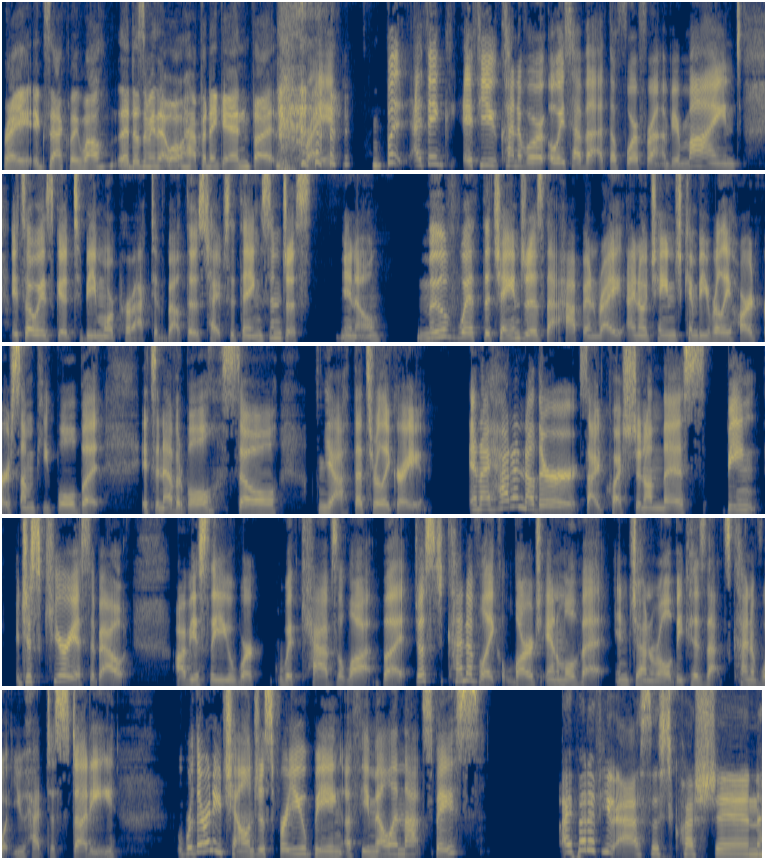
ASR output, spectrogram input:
Right, exactly. Well, that doesn't mean that won't happen again, but right. But I think if you kind of always have that at the forefront of your mind, it's always good to be more proactive about those types of things and just, you know, move with the changes that happen, right? I know change can be really hard for some people, but it's inevitable. So, yeah, that's really great. And I had another side question on this, being just curious about obviously you work with calves a lot, but just kind of like large animal vet in general, because that's kind of what you had to study. Were there any challenges for you being a female in that space? I bet if you asked this question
